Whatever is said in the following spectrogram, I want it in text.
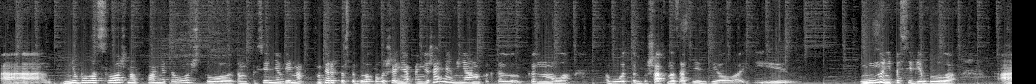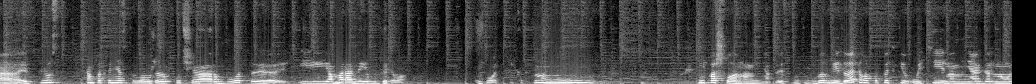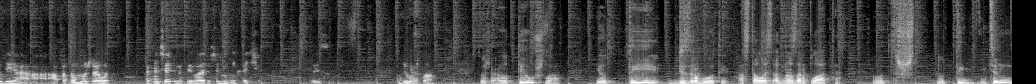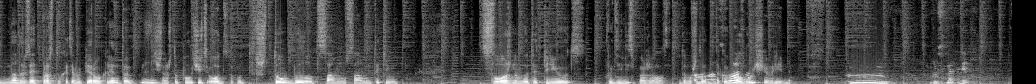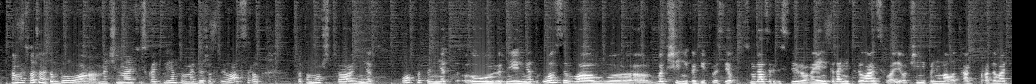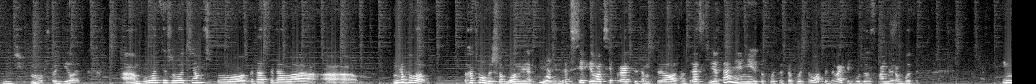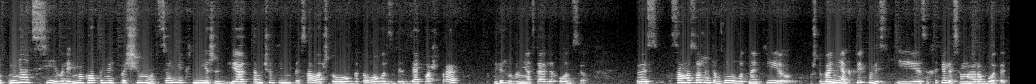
а, мне было сложно в плане того, что там в последнее время, во-первых, то, что было повышение-понижение, меня оно как-то кольнуло. Вот, как бы шаг назад я сделала. И, ну, не по себе было. А, и плюс там под конец была уже куча работы, и я морально ее выгорела. Вот. И как ну, не, не пошло оно у меня. То есть были и до этого попытки уйти, но меня вернули, а потом уже вот окончательно приняла решение не хочу. То есть Понятно. и ушла. Слушай, а вот ты ушла, и вот ты без работы, осталась одна зарплата. Вот ну, ты, тебе надо взять просто хотя бы первого клиента лично, чтобы получить отзыв. Вот что было вот самым, самым таким вот сложным в этот период? Поделись, пожалуйста, потому что а, это такое сложно? волнующее время. Ну, смотри, самое сложное это было начинать искать клиентов на бирже фрилансеров, потому что нет опыта нет, вернее, нет отзывов вообще никаких. То есть я с нуля зарегистрирована, я никогда не фрилансила, я вообще не понимала, как продавать, ну, что делать. А, было тяжело тем, что когда оставляла... А, у меня было готовый шаблонный ответ mm-hmm. для всех, я во все проекты там сказала, там, здравствуйте, я Таня, имею такой-то, такой-то опыт, давайте буду с вами работать. Меня отсеивали, я не могла понять, почему. Ценник ниже. Я там чуть ли не писала, что готова вот взять ваш проект, лишь бы вы мне оставили отзыв. То есть самое сложное это было вот найти, чтобы они откликнулись и захотели со мной работать.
